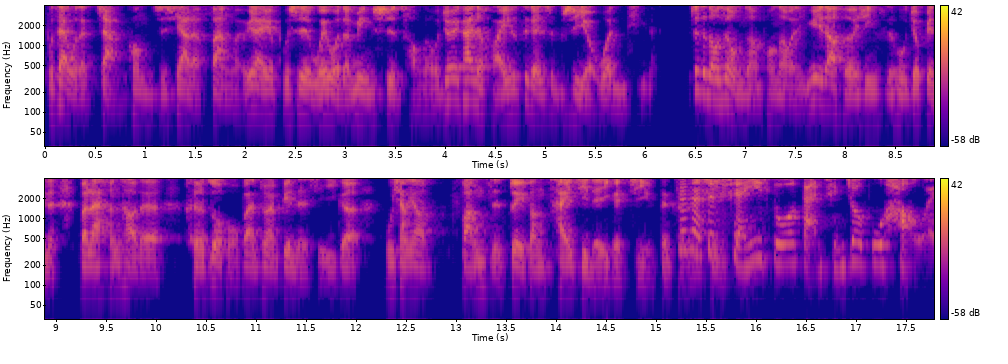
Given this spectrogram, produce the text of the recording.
不在我的掌控之下的范围，越来越不是唯我的命是从了，我就会开始怀疑说，这个人是不是有问题了？这个都是我们常碰到问题，越到核心似乎就变得本来很好的合作伙伴，突然变成是一个互相要防止对方猜忌的一个机会。真的是钱一多，感情就不好哎。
